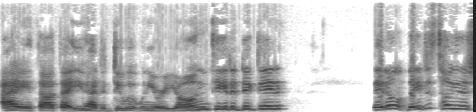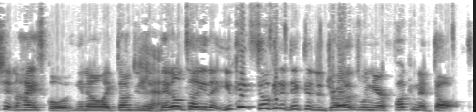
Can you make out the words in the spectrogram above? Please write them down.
I thought that you had to do it when you were young to get addicted. They don't. They just tell you this shit in high school. You know, like don't do. Yeah. They don't tell you that you can still get addicted to drugs when you're a fucking adult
